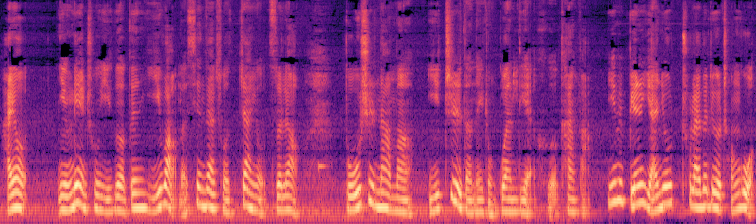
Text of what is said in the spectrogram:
还要凝练出一个跟以往的现在所占有资料不是那么一致的那种观点和看法，因为别人研究出来的这个成果，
